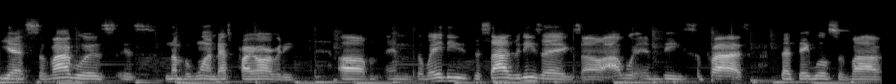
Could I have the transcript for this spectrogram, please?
Yes, survival is is number one. That's priority. Um, and the way these, the size of these eggs, uh, I wouldn't be surprised that they will survive.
